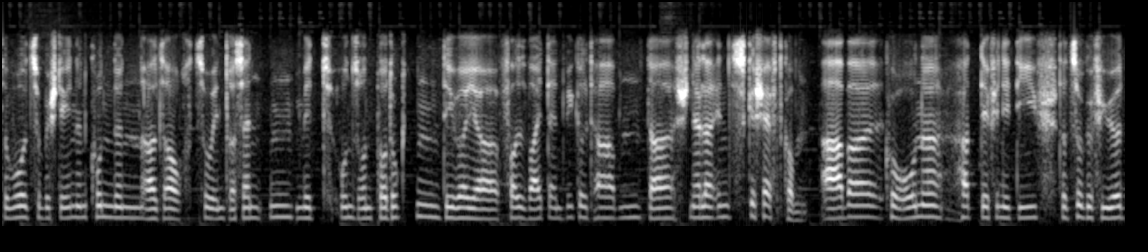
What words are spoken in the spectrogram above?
sowohl zu bestehenden Kunden als auch zu Interessenten mit unseren Produkten, die wir ja voll weiterentwickelt haben, da schneller ins Geschäft kommen. Aber Corona hat definitiv dazu geführt,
